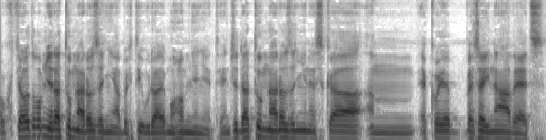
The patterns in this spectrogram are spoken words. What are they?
uh, chtělo to po mně datum narození, abych ty údaje mohl měnit. Jenže datum narození dneska um, jako je veřejná věc.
